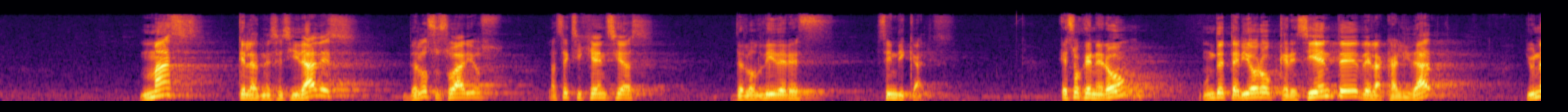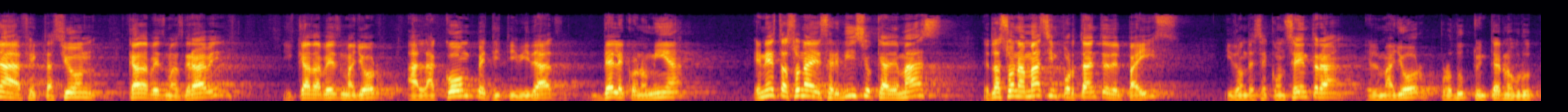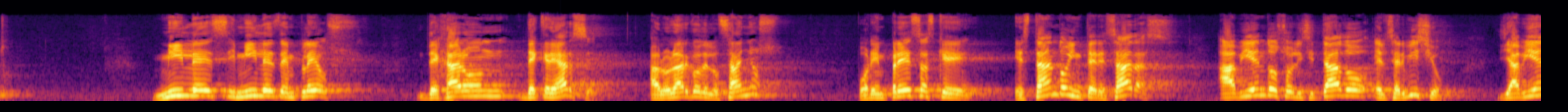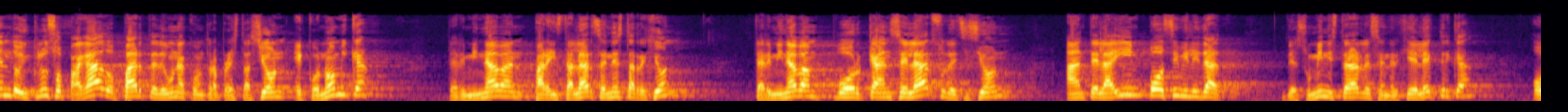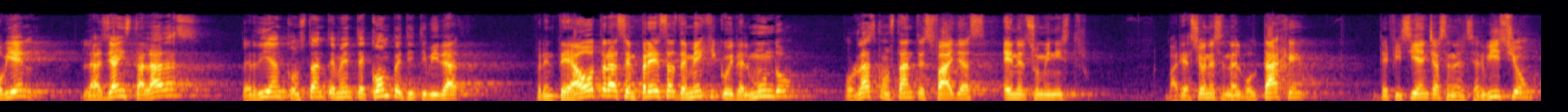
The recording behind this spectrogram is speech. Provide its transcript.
más que las necesidades de los usuarios, las exigencias de los líderes sindicales. Eso generó un deterioro creciente de la calidad y una afectación cada vez más grave y cada vez mayor a la competitividad de la economía en esta zona de servicio que además es la zona más importante del país y donde se concentra el mayor Producto Interno Bruto. Miles y miles de empleos dejaron de crearse a lo largo de los años por empresas que, estando interesadas, habiendo solicitado el servicio y habiendo incluso pagado parte de una contraprestación económica, terminaban para instalarse en esta región, terminaban por cancelar su decisión ante la imposibilidad de suministrarles energía eléctrica o bien las ya instaladas perdían constantemente competitividad frente a otras empresas de México y del mundo por las constantes fallas en el suministro, variaciones en el voltaje, deficiencias en el servicio,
